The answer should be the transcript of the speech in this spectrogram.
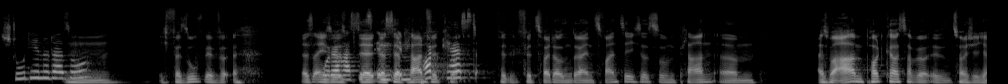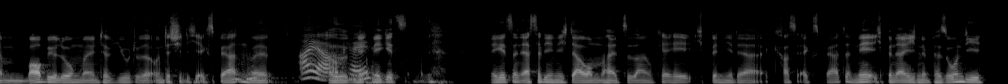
Studien oder so? Mm, Ich versuche, das ist eigentlich Oder so, der, es das ist im, der im Plan für, Podcast? für, für 2023, das ist so ein Plan. Ähm, erstmal A, im Podcast haben wir äh, zum Beispiel, ich habe einen Baubiologen mal interviewt oder unterschiedliche Experten, Mhm. weil Ah ja, Also okay. mir, mir geht es mir geht's in erster Linie nicht darum, halt zu sagen, okay, hey, ich bin hier der krasse Experte. Nee, ich bin eigentlich eine Person, die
